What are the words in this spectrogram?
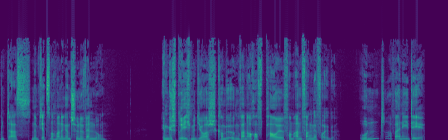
Und das nimmt jetzt nochmal eine ganz schöne Wendung. Im Gespräch mit Josh kommen wir irgendwann auch auf Paul vom Anfang der Folge. Und auf eine Idee.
